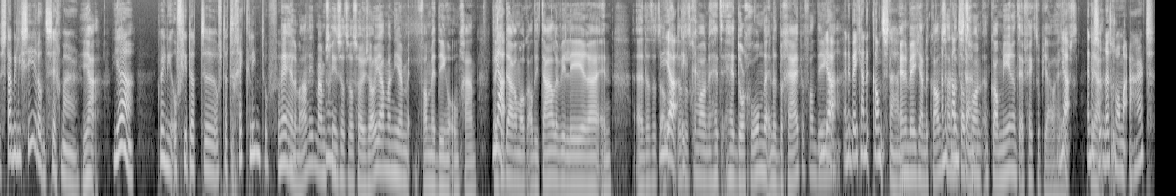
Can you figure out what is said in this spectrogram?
stabiliserend, zeg maar. Ja. Ja, Ik weet niet of, je dat, of dat gek klinkt. Of, Nee, helemaal niet. Maar misschien is dat wel sowieso jouw manier van met dingen omgaan. Dat Ja. je daarom ook al die talen wil leren. En eh, dat het ook Ja, dat ik- het gewoon het, het doorgronden en het begrijpen van dingen. Ja, en een beetje aan de kant staan. En een beetje aan de kant Aan de staan. kant dat dat gewoon een kalmerend effect op jou heeft. Ja, en dat, Ja. Is, dat is gewoon mijn aard.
